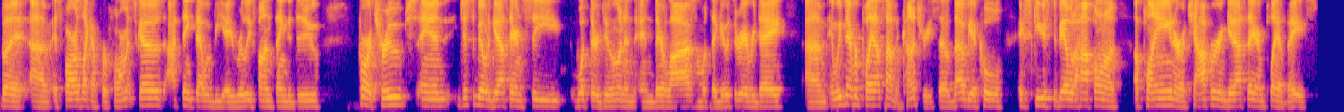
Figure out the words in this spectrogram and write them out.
but um, as far as like a performance goes, I think that would be a really fun thing to do for our troops and just to be able to get out there and see what they're doing and, and their lives and what they go through every day. Um, and we've never played outside the country, so that would be a cool excuse to be able to hop on a, a plane or a chopper and get out there and play a bass.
